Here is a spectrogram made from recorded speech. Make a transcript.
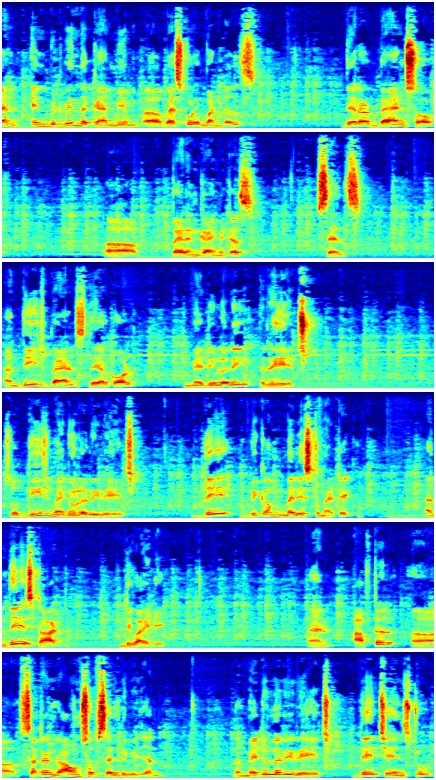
and in between the cambium uh, vascular bundles there are bands of uh, parenchymatous cells. And these bands they are called medullary rays. So these medullary rays they become meristematic and they start dividing. And after uh, certain rounds of cell division the medullary rays they change to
